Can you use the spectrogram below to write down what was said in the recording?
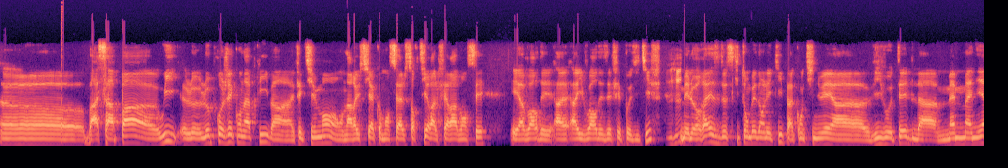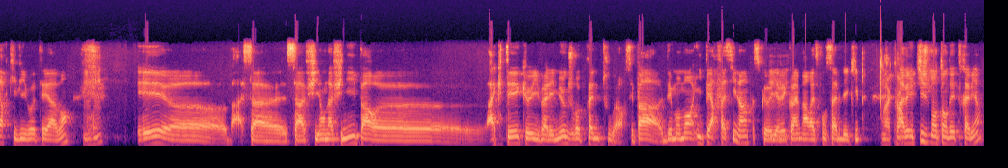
Euh, bah ça a pas, euh, oui, le, projet qu'on a pris, ben effectivement, on a réussi à commencer à le sortir, à le faire avancer et avoir des, à, y voir des effets positifs. Mhm. Mais le reste de ce qui tombait dans l'équipe a continué à vivoter de la même manière qu'il vivotait avant. Mhm. Et euh, bah, ça, ça a on a fini par euh, acter qu'il valait mieux que je reprenne tout. Alors c'est pas des moments hyper faciles, hein, parce qu'il y avait mhm. quand même un responsable d'équipe avec qui je m'entendais très bien.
